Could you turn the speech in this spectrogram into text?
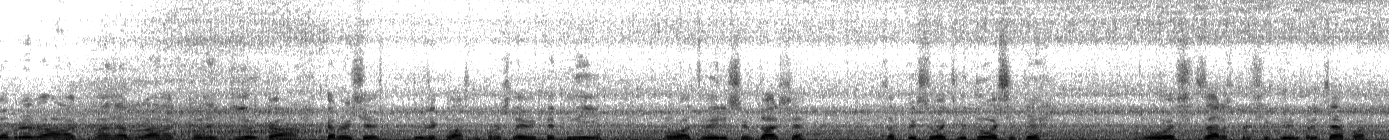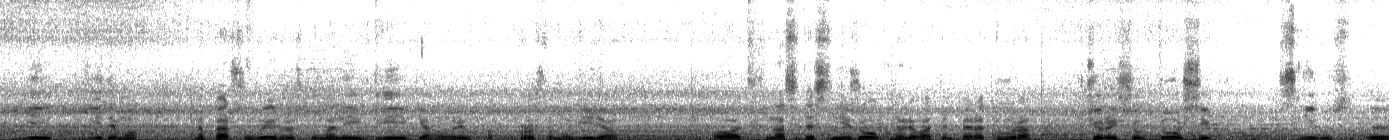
Добрий ранок, в мене ранок понеділка. Коротше, дуже класно пройшли вихідні. От, вирішив далі записувати відосики. Ось, зараз причіплюємо прицепа, їдемо на першу вигрузку. У мене їх дві, як я говорив в прошлому відео. От, у нас іде сніжок, нульова температура. Вчора йшов дощик, снігу, е,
